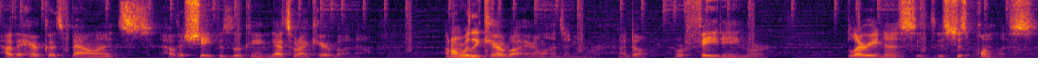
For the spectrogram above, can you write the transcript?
how the haircut's balanced, how the shape is looking. That's what I care about now. I don't really care about hairlines anymore. I don't. Or fading or blurriness. it's just pointless.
